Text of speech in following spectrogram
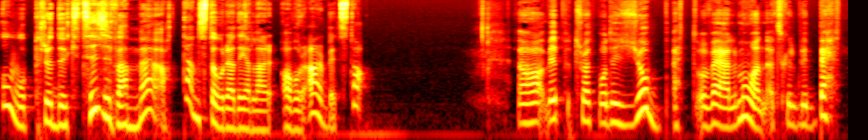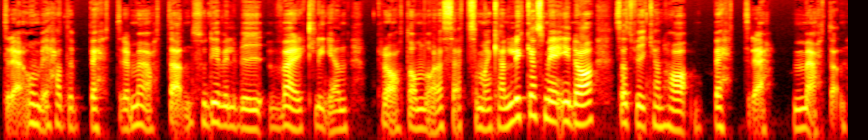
oproduktiva möten stora delar av vår arbetsdag? Ja, vi tror att både jobbet och välmåendet skulle bli bättre om vi hade bättre möten. Så det vill vi verkligen prata om några sätt som man kan lyckas med idag så att vi kan ha bättre möten.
